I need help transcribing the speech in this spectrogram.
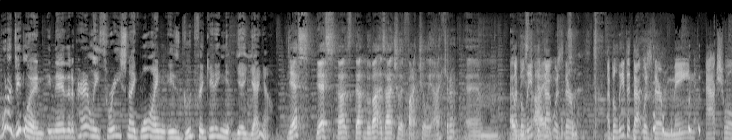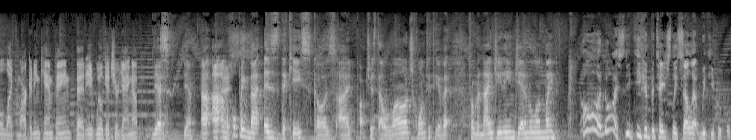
what I did learn in there that apparently three snake wine is good for getting your yang up. Yes, yes, that's that. No, that is actually factually accurate. Um, at I least believe that I that was their. I believe that that was their main actual like marketing campaign. That it will get your yang up. Yes, yeah. I, I, I'm Yes. hoping that is the case because I purchased a large quantity of it from a Nigerian general online. Oh, nice! You, you could potentially sell that with your cookbook.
